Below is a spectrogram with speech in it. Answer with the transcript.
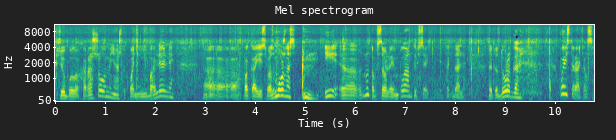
все было хорошо у меня, чтобы они не болели, пока есть возможность. И, ну, там вставляю импланты всякие и так далее. Это дорого. Поистратился.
